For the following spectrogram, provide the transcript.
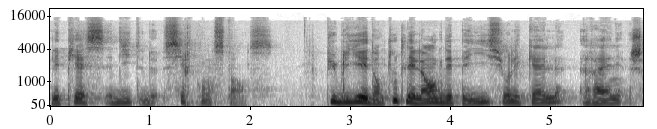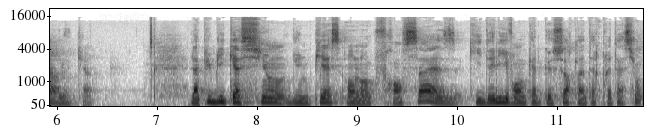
les pièces dites de circonstances, publiées dans toutes les langues des pays sur lesquels règne Charles Quint. La publication d'une pièce en langue française, qui délivre en quelque sorte l'interprétation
